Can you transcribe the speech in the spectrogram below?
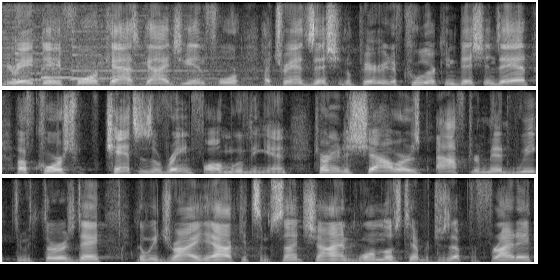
Your eight day forecast guides you in for a transitional period of cooler conditions and, of course, chances of rainfall moving in, turning to showers after midweek through Thursday. Then we dry you out, get some sunshine, warm those temperatures up for Friday.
